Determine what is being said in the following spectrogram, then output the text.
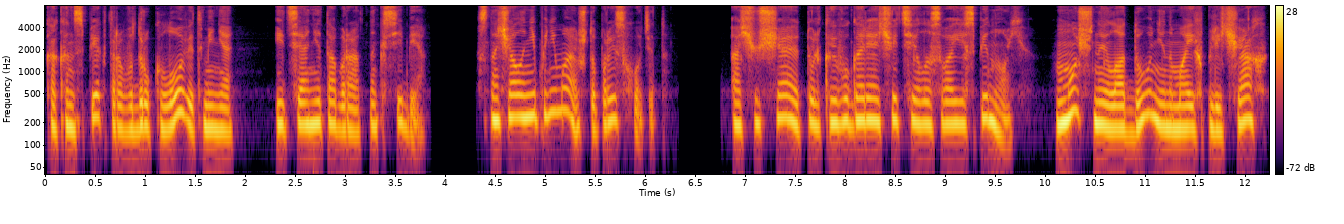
как инспектор вдруг ловит меня и тянет обратно к себе. Сначала не понимаю, что происходит. Ощущаю только его горячее тело своей спиной, мощные ладони на моих плечах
